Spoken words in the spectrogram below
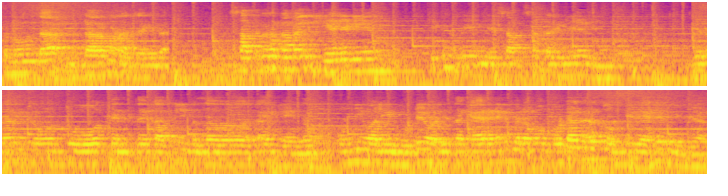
ਕਾਨੂੰਨ ਦਾ ਡਰ ਹੋਣਾ ਚਾਹੀਦਾ। ਸੱਤ ਸੱਤਾਂ ਮੈਂ ਲਿਖੀਆਂ ਜਿਹੜੀਆਂ ਠੀਕ ਹੈ ਵੀ ਇਹ ਸੱਤ ਸੱਤਾਂ ਜਿਹੜੀਆਂ ਹੈਗੀਆਂ। ਜਿਹਨਾਂ ਵਿੱਚੋਂ ਦੋ, ਤਿੰਨ ਤੇ ਕਾਫੀ ਮਤਲਬ ਹੈਗੀਆਂ ਨੇ ਉਨੀ ਵਾਲੀ ਬੁੱਢੇ ਵਾਲੀ ਤਾਂ ਕਹਿ ਰਹੇ ਨੇ ਕਿ ਮੇਰਾ ਉਹ ਬੁੱਢਾ ਜਿਹੜਾ ਤੋਂਦੀ ਰਹਿ ਨਹੀਂ ਗਿਆ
